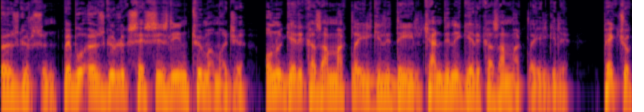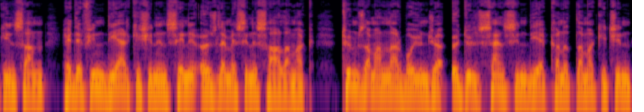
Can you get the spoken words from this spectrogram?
özgürsün. Ve bu özgürlük sessizliğin tüm amacı. Onu geri kazanmakla ilgili değil, kendini geri kazanmakla ilgili. Pek çok insan hedefin diğer kişinin seni özlemesini sağlamak, tüm zamanlar boyunca ödül sensin diye kanıtlamak için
